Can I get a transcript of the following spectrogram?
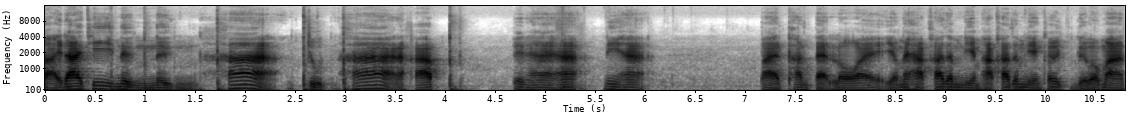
ขายได้ที่ 115.5 นะครับ เป็นไงฮะ นี่ฮะ 8,800 ยังไม่หักค่าธรรมเนียม หักค่าธรรมเนียมก็เหลือประมาณ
